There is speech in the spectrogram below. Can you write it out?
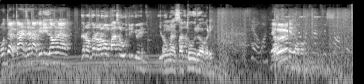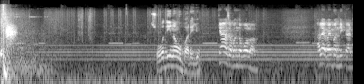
મોદર ત્રણ જણા ગીરી જાવ ને. કરો કરો હું પાછળ ઉતરી ગયો એની. લોકોની તમને પાછળ સતું રહ્યો ઘડી. સોદી ના ઊભા રહીજો. ક્યાં છે બંદો? બોલો. અલે ભાઈ બંધ નીકળ.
